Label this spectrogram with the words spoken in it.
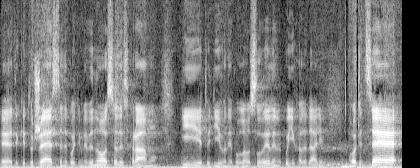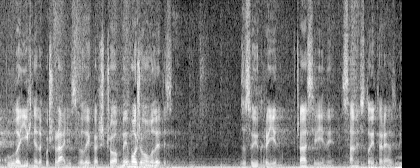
е, таке торжественне, потім ми виносили з храму, і тоді вони поблагословили, ми поїхали далі. Отже, це була їхня також радість велика, що ми можемо молитися за свою країну в часі війни саме з тою Терезою.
